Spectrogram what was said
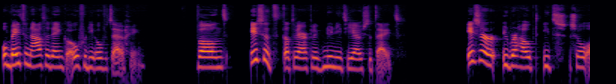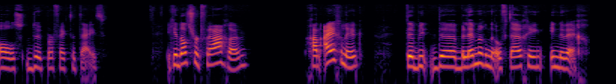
om beter na te denken over die overtuiging. Want is het daadwerkelijk nu niet de juiste tijd? Is er überhaupt iets zoals de perfecte tijd? Weet je, dat soort vragen gaan eigenlijk de, de belemmerende overtuiging in de weg.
